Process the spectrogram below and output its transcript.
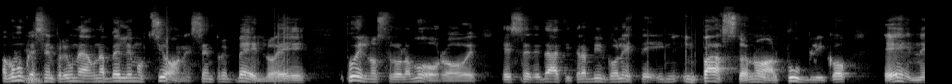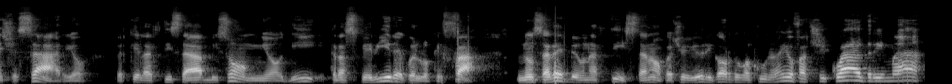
ma comunque è mm. sempre una, una bella emozione, è sempre bello e poi il nostro lavoro, essere dati tra virgolette in, in pasto no, al pubblico è necessario perché l'artista ha bisogno di trasferire quello che fa non sarebbe un artista, no? Cioè, io ricordo qualcuno, io faccio i quadri, ma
